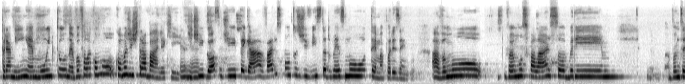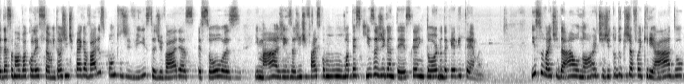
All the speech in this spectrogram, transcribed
para mim, é muito. Né, vou falar como, como a gente trabalha aqui. Uhum. A gente gosta de pegar vários pontos de vista do mesmo tema, por exemplo. Ah, vamos, vamos falar sobre. Vamos dizer, dessa nova coleção. Então, a gente pega vários pontos de vista de várias pessoas, imagens, a gente faz como uma pesquisa gigantesca em torno uhum. daquele tema. Isso vai te dar o norte de tudo que já foi criado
